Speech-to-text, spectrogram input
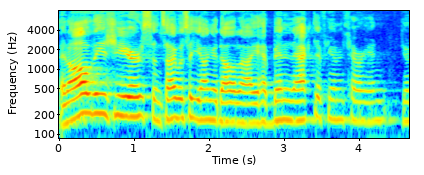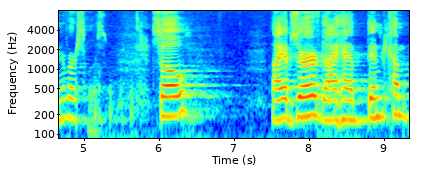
And all these years since I was a young adult, I have been an active Unitarian Universalist. So I observed I have become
